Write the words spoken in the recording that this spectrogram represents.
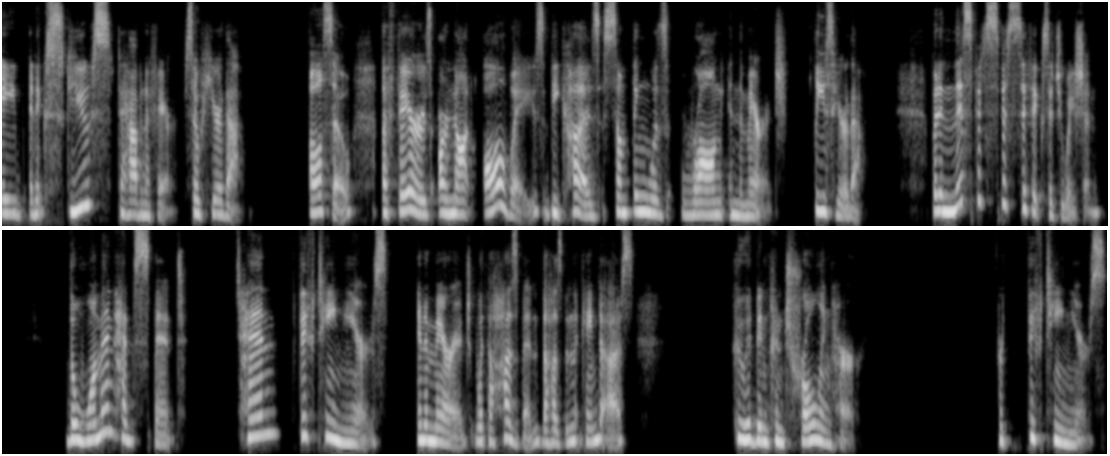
a, an excuse to have an affair. So hear that. Also, affairs are not always because something was wrong in the marriage. Please hear that. But in this specific situation, the woman had spent 10, 15 years in a marriage with a husband, the husband that came to us, who had been controlling her for 15 years,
